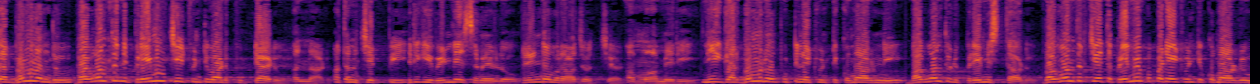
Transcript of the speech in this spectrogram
గర్భమునందు భగవంతుని ప్రేమించేటువంటి వాడు పుట్టాడు అన్నాడు. అతను చెప్పి తిరిగి వెళ్ళే సమయంలో రెండవ రాజు వచ్చాడు అమ్మా మెరీ నీ గర్భములో పుట్టినటువంటి కుమారుణ్ణి భగవంతుడు ప్రేమిస్తాడు. భగవంతుడి చేత ప్రేమింపబడేటువంటి కుమారుడు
